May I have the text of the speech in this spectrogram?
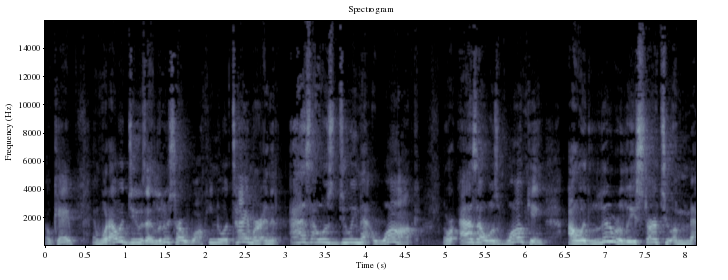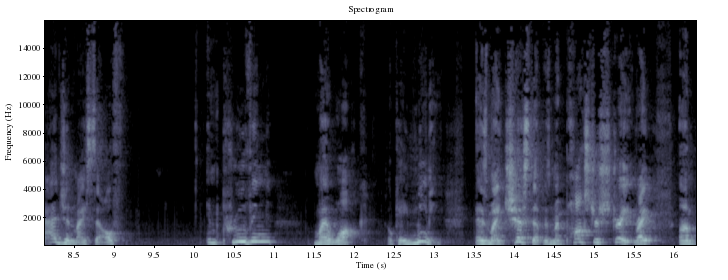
Okay. And what I would do is I literally start walking to a timer. And then as I was doing that walk, or as I was walking, I would literally start to imagine myself improving my walk. Okay. Meaning, is my chest up? Is my posture straight? Right? Um,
